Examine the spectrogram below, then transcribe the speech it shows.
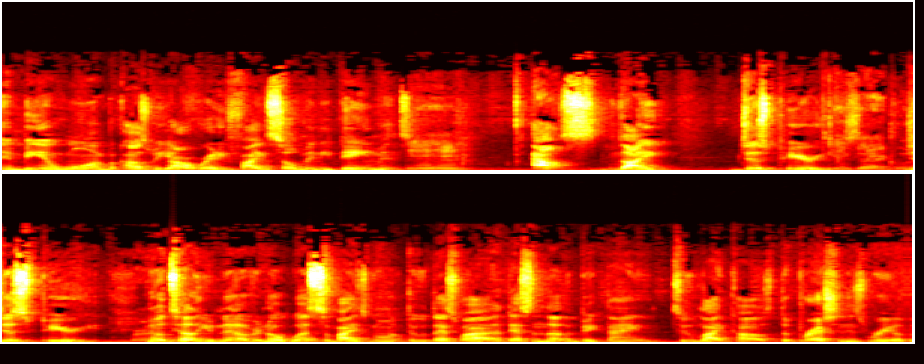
and being one because we already fight so many demons mm-hmm. out like just period Exactly. just period Right. no tell you never know what somebody's going through that's why that's another big thing too like cause depression is real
